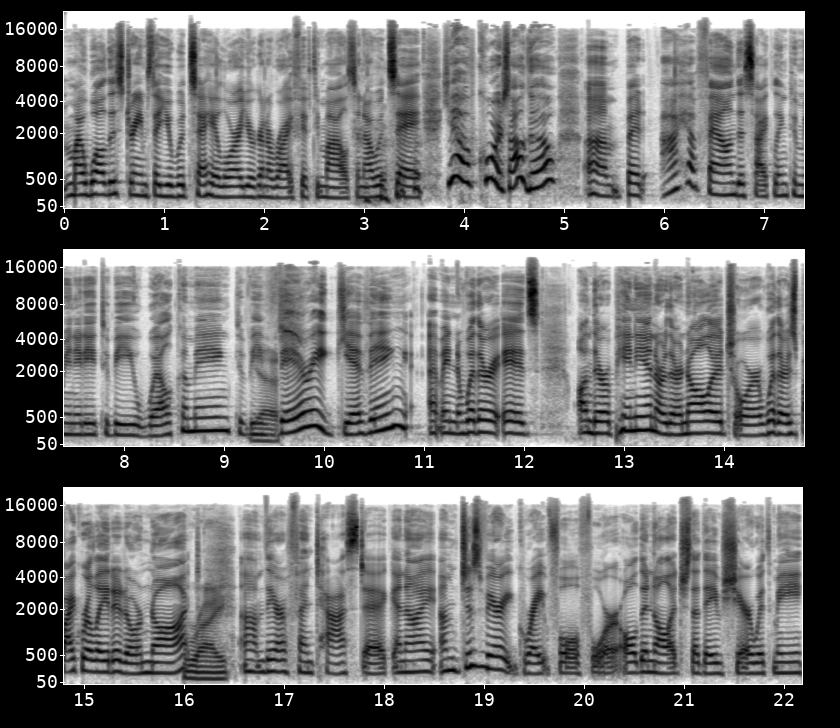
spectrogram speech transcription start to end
my wildest dreams that you would say, "Hey, Laura, you're going to ride 50 miles," and I would say, "Yeah, of course, I'll go." Um, but I have found the cycling community to be welcoming, to be Yes. very giving. I mean, whether it's on their opinion or their knowledge, or whether it's bike related or not, Right. um, they are fantastic, and I I'm just very grateful for all the knowledge that they've shared with me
